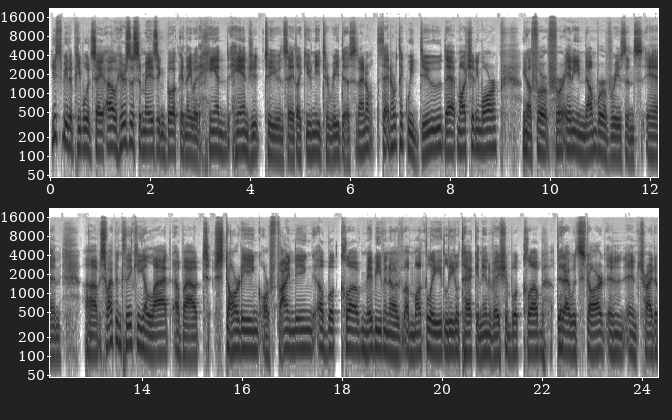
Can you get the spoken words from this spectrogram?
used to be that people would say, "Oh, here's this amazing book," and they would hand hand it to you and say, "Like you need to read this." And I don't I don't think we do that much anymore, you know, for for any number of reasons. And uh, so I've been thinking a lot about starting or finding a book club, maybe even a, a monthly legal tech and innovation book club that I would start and and try to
